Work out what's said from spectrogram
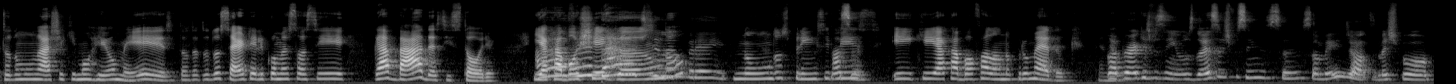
todo mundo acha que morreu mesmo, então tá tudo certo, e ele começou a se gabar dessa história. E Ah, acabou verdade, chegando lembrei. num dos príncipes Nossa. e que acabou falando pro Maddox, entendeu? Mas pior que, tipo assim, os dois, tipo assim, são, bem idiotas. Mas, tipo,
